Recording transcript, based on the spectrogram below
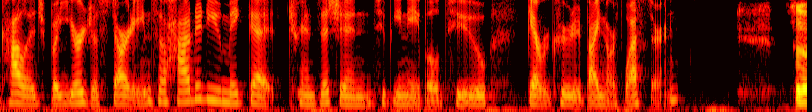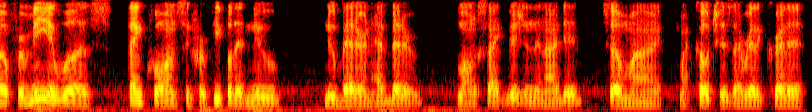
college but you're just starting so how did you make that transition to being able to get recruited by northwestern so for me it was thankful honestly for people that knew knew better and had better long sight vision than i did so my my coaches i really credit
